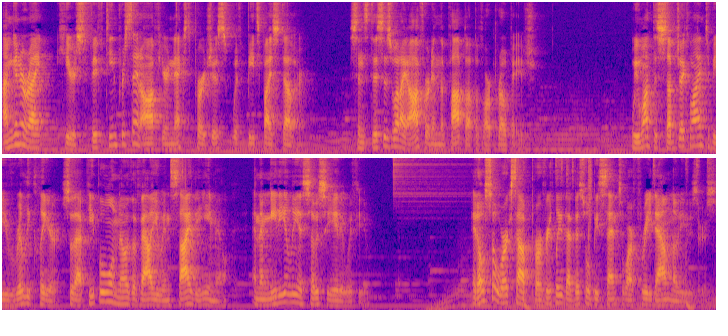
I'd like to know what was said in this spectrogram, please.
I'm going to write, here's 15% off your next purchase with Beats by Stellar, since this is what I offered in the pop-up of our pro page. We want the subject line to be really clear so that people will know the value inside the email and immediately associate it with you. It also works out perfectly that this will be sent to our free download users.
